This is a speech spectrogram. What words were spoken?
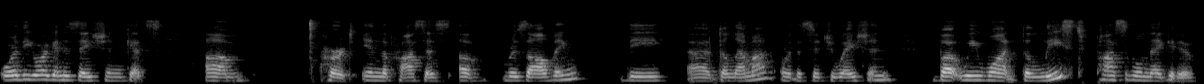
or the organization gets um, hurt in the process of resolving the uh, dilemma or the situation, but we want the least possible negative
